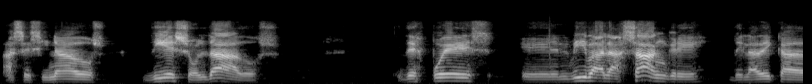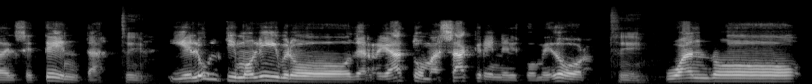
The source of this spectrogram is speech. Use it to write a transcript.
asesinados 10 soldados. Después el Viva la Sangre de la década del 70. Y el último libro de Reato, Masacre en el Comedor, cuando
